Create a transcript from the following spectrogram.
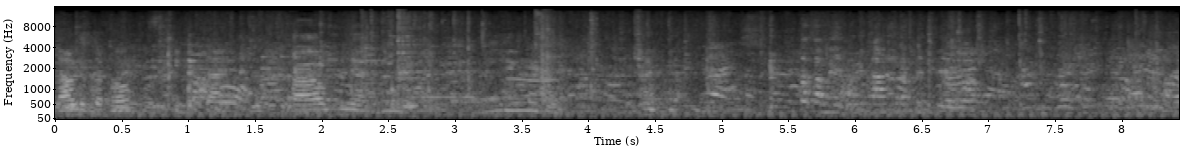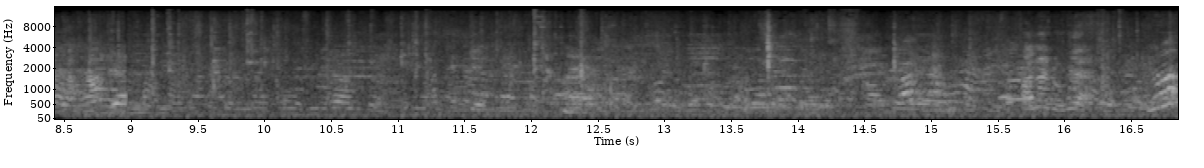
Tao lipat mo. Kita tayo. Tao niya. Linggo. Paano ba? Yo.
